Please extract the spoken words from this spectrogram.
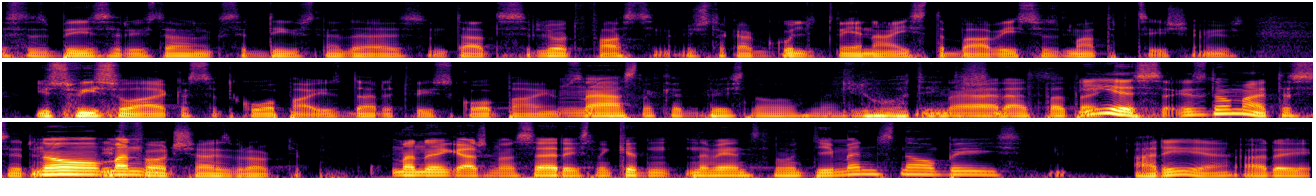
es esmu bijis arī tādiem, kas ir divas nedēļas. un Tā, tas ir ļoti fascinanti. Jūs tā kā guļat vienā istabā, visi uz matricīšiem. Jūs, jūs visu laiku esat kopā, jūs darat visu kopā. Jums Nē, es nekad biju nometnē. ļoti Nevarētu interesanti. Ies, es domāju, tas ir. Nu, ir man- forši aizbraukt. Ja. Man vienkārši no sērijas nekad neviens no ģimenes nav bijis. Arī, jā. Arī.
